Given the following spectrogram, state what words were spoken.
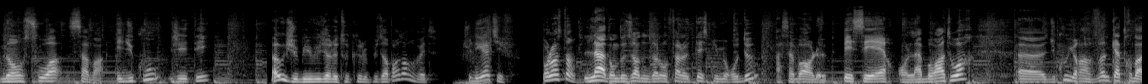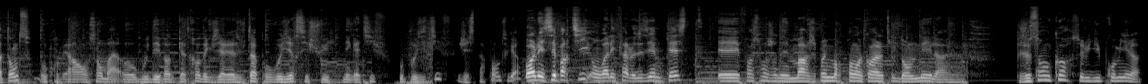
mais en soi ça va. Et du coup j'ai été... Ah oui j'ai oublié de vous dire le truc le plus important en fait. Je suis négatif. Pour l'instant, là, dans deux heures, nous allons faire le test numéro 2, à savoir le PCR en laboratoire. Euh, du coup, il y aura 24 heures d'attente, donc on verra ensemble bah, au bout des 24 heures dès que j'ai les résultats pour vous dire si je suis négatif ou positif. J'espère pas en tout cas. Bon, allez, c'est parti, on va aller faire le deuxième test. Et franchement, j'en ai marre, j'ai pas envie de me reprendre encore le truc dans le nez là. Je sens encore celui du premier là.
